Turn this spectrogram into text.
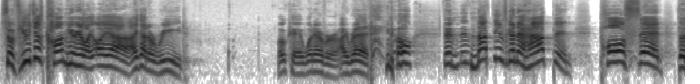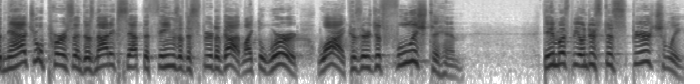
So if you just come here and you're like, oh yeah, I got to read. Okay, whatever, I read, you know, then nothing's going to happen. Paul said the natural person does not accept the things of the Spirit of God, like the Word. Why? Because they're just foolish to him. They must be understood spiritually.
